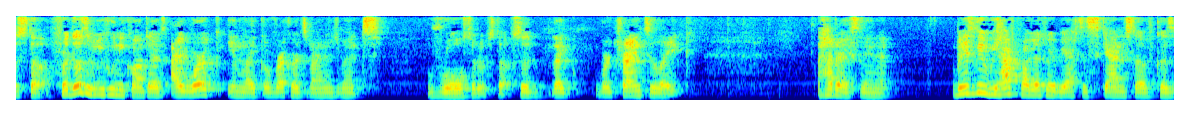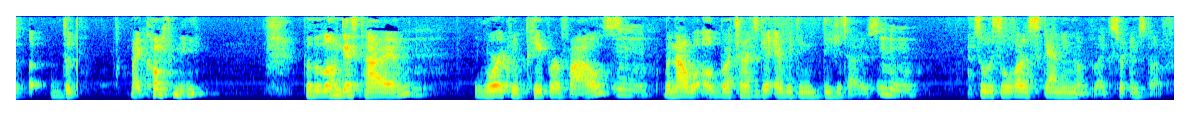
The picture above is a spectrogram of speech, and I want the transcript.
stuff. For those of you who need context, I work in like a records management role sort of stuff. So like we're trying to like how do I explain it? Basically, we have projects where we have to scan stuff because uh, the my company for the longest time mm-hmm. worked with paper files, mm-hmm. but now we're, we're trying to get everything digitized. Mm-hmm. So it's a lot of scanning of like certain stuff.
